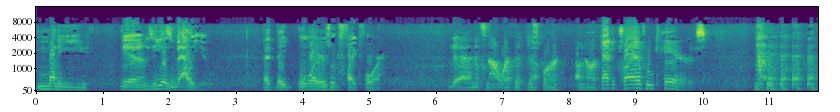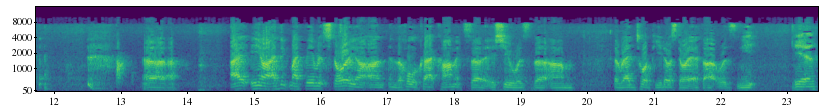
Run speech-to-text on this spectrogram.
money. Yeah. He has value that they the lawyers would fight for. Yeah, and it's not worth it just for, you know, Captain Triumph, who cares? uh, I you know I think my favorite story on, in the whole crack comics uh, issue was the um, the red torpedo story. I thought was neat. Yeah.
